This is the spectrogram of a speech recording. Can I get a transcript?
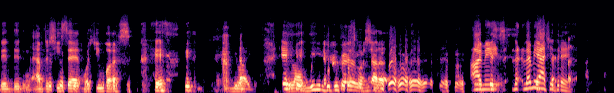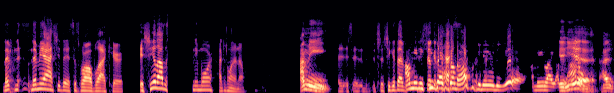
Did did after she said what she was. Be like, be like, we need to get this straight. Shut up. I mean, let, let me ask you this. Let, let me ask you this, since we're all black here. Is she allowed to anymore? I just want to know. I mean, Is, is, is- should she get that? I mean, if still she get a got some African in her, yeah. I mean, like, I, mean, I don't- yeah, I,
